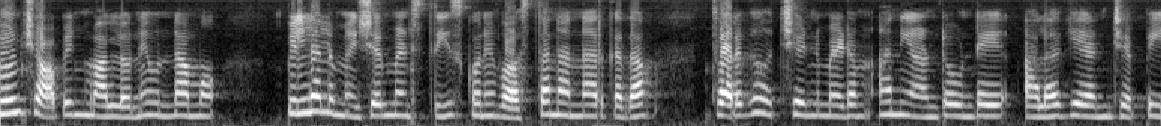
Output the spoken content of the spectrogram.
మేము షాపింగ్ మాల్లోనే ఉన్నాము. పిల్లల మెజర్మెంట్స్ తీసుకొని వస్తానన్నారు కదా. త్వరగా వచ్చేయండి మేడం అని అంటూ ఉంటే అలాగే అని చెప్పి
